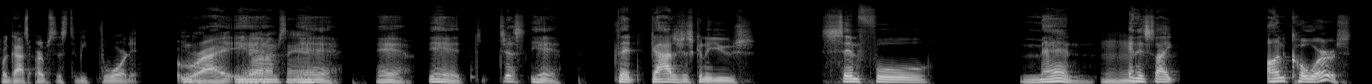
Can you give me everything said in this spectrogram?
for God's purposes to be thwarted. Right. you know what I'm saying? Yeah, yeah, yeah. Just yeah, that God is just gonna use sinful men Mhm. and it's like uncoerced.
